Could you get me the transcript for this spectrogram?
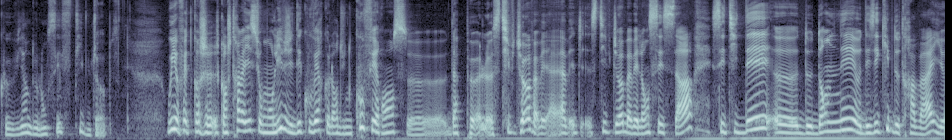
que vient de lancer Steve Jobs. Oui, en fait, quand je, quand je travaillais sur mon livre, j'ai découvert que lors d'une conférence euh, d'Apple, Steve Jobs avait, Steve Jobs avait lancé ça, cette idée euh, de d'emmener euh, des équipes de travail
